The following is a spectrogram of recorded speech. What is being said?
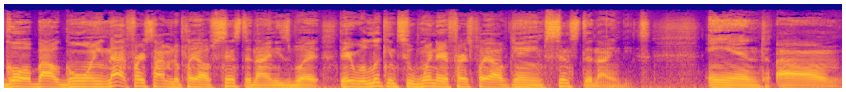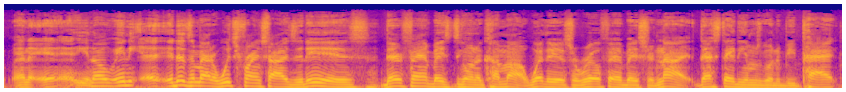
go about going not first time in the playoffs since the 90s, but they were looking to win their first playoff game since the 90s. And um and, and you know any it doesn't matter which franchise it is, their fan base is going to come out whether it's a real fan base or not. That stadium is going to be packed.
